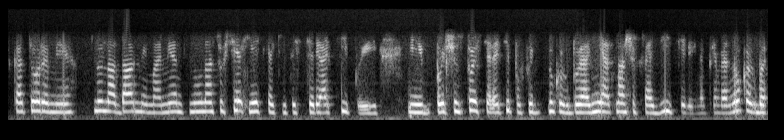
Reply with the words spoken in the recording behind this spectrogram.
с которыми, ну, на данный момент, ну, у нас у всех есть какие-то стереотипы, и, и большинство стереотипов, ну, как бы они от наших родителей, например, ну, как бы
